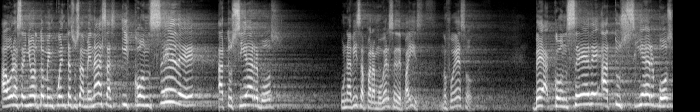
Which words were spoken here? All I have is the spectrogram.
Ahora, Señor, toma en cuenta sus amenazas y concede a tus siervos una visa para moverse de país. No fue eso. Vea, concede a tus siervos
